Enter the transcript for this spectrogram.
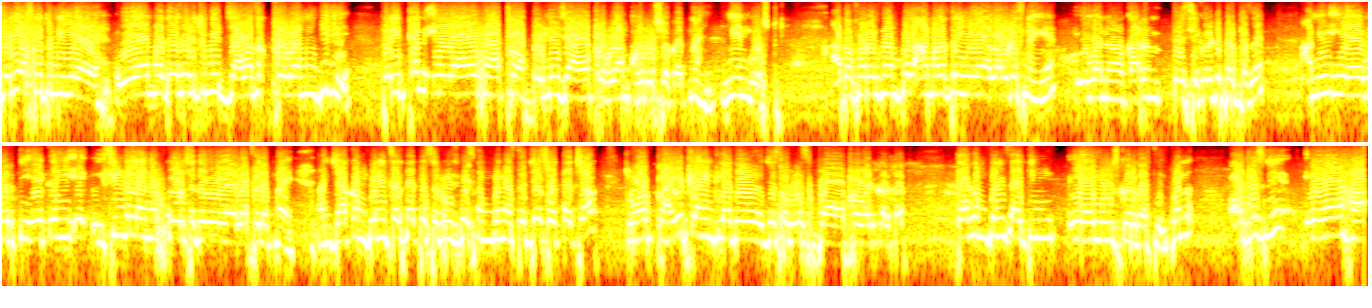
जरी असले तुम्ही ए आय ए आयमध्ये जरी तुम्ही जावाचा प्रोग्रामिंग दिली तरी पण ए आय ह्या प्रॉपरली जावा प्रोग्राम करू शकत नाही मेन गोष्ट. आता फॉर एक्झाम्पल आम्हाला तर आय अलाउडच नाहीये इव्हन कारण ते सिक्युरिटी पर्पज आहे. आम्ही एआय वरती एकही एक सिंगल लाईन ऑफ कोड सध्या ए ला चालत नाही. आणि ज्या कंपनी चालतात त्या सर्व्हिस बेस्ड कंपनी असतात ज्या स्वतःच्या किंवा प्रायव्हेट क्लायंटला जे सर्व्हिस प्रोव्हाइड करतात त्या companies I think A I use करत असतील. पण ऑब्विसली आय हा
